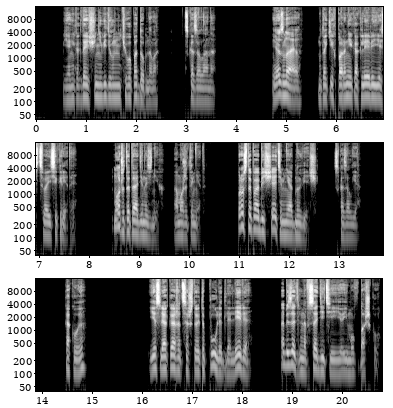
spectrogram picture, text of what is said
я никогда еще не видел ничего подобного. — сказала она. «Я знаю, у таких парней, как Леви, есть свои секреты. Может, это один из них, а может и нет. Просто пообещайте мне одну вещь», — сказал я. «Какую?» «Если окажется, что это пуля для Леви, обязательно всадите ее ему в башку».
